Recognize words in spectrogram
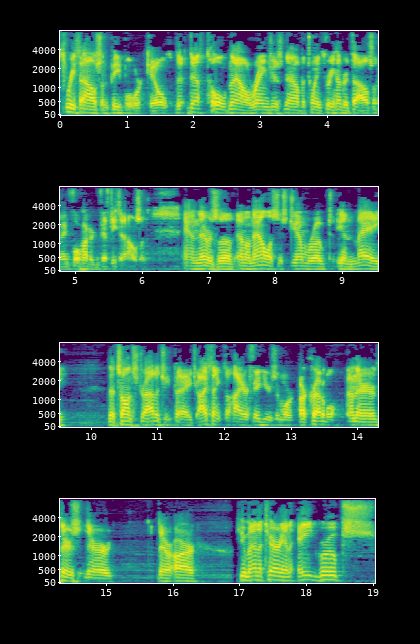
3,000 people were killed. The death toll now ranges now between 300,000 and 450,000. And there was a, an analysis Jim wrote in May that's on strategy page. I think the higher figures are more are credible. And there there's there there are humanitarian aid groups,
